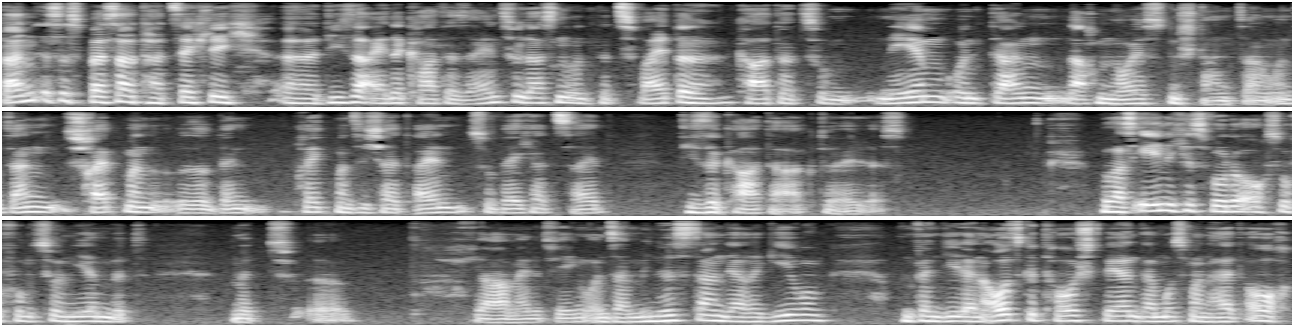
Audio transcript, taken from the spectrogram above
dann ist es besser tatsächlich äh, diese eine Karte sein zu lassen und eine zweite Karte zu nehmen und dann nach dem neuesten Stand sagen. Und dann schreibt man, oder dann prägt man sich halt ein, zu welcher Zeit diese Karte aktuell ist. Was ähnliches würde auch so funktionieren mit, mit äh, ja, meinetwegen unseren Ministern der Regierung. Und wenn die dann ausgetauscht werden, dann muss man halt auch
